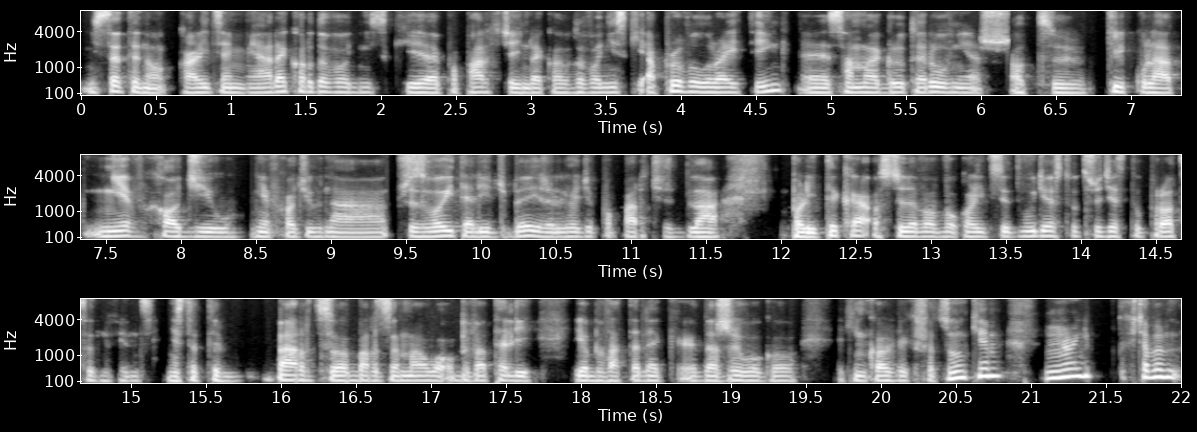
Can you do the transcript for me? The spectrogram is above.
niestety no, koalicja miała rekordowo niskie poparcie, rekordowo niski approval rating. Y, sama Grute również od kilku lat nie wchodził, nie wchodził na przyzwoite liczby, jeżeli chodzi o poparcie dla polityka oscylował w okolicy 20-30%, więc niestety bardzo, bardzo mało obywateli i obywatelek darzyło go jakimkolwiek szacunkiem. No i chciałbym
